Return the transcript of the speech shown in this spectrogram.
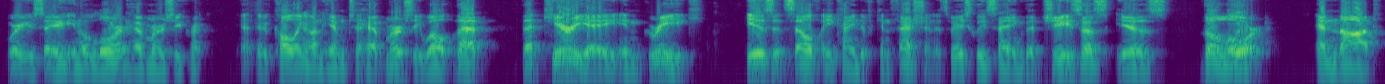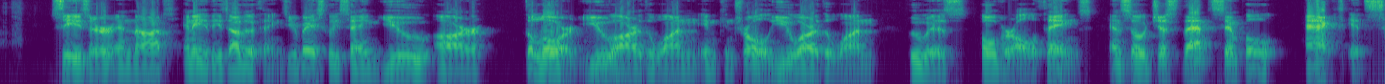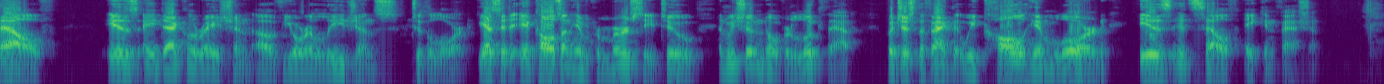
where you say, you know, Lord, have mercy, uh, calling on him to have mercy. Well, that, that Kyrie in Greek is itself a kind of confession. It's basically saying that Jesus is the Lord and not Caesar and not any of these other things. You're basically saying you are the Lord. You are the one in control. You are the one who is over all things. And so just that simple act itself is a declaration of your allegiance to the Lord. Yes, it, it calls on him for mercy too, and we shouldn't overlook that. But just the fact that we call him Lord is itself a confession.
